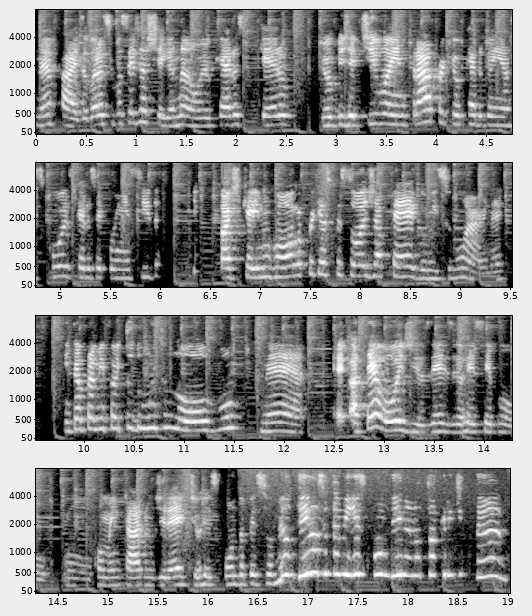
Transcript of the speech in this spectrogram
né, faz. Agora, se você já chega, não, eu quero, quero, meu objetivo é entrar porque eu quero ganhar as coisas, quero ser conhecida, eu acho que aí não rola porque as pessoas já pegam isso no ar, né? Então, para mim foi tudo muito novo, né? É, até hoje, às vezes, eu recebo um comentário, um direct, eu respondo a pessoa, meu Deus, você tá me respondendo, eu não tô acreditando.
